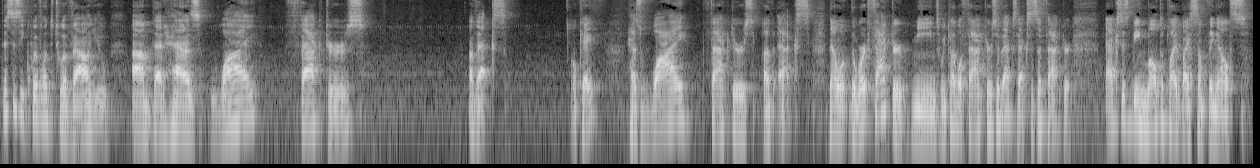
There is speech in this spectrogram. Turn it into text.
this is equivalent to a value um, that has y factors of x. Okay? Has y factors of x. Now, the word factor means, we talk about factors of x, x is a factor, x is being multiplied by something else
